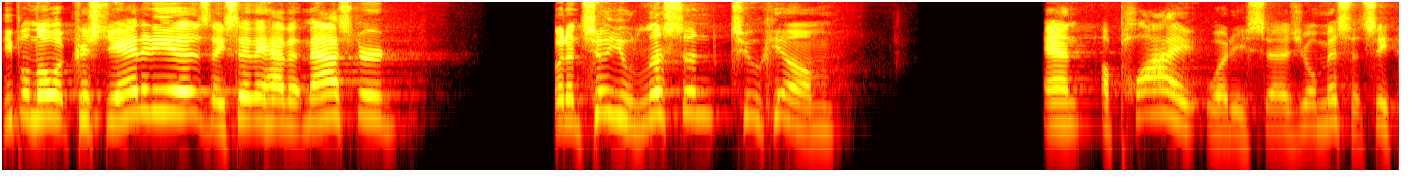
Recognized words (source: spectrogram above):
People know what Christianity is, they say they have it mastered. But until you listen to him and apply what he says, you'll miss it. See,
